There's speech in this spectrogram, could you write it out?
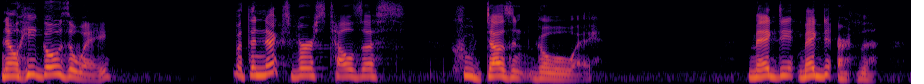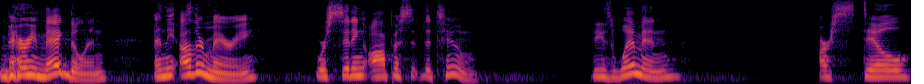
Now he goes away, but the next verse tells us who doesn't go away. Magda, er, Mary Magdalene and the other Mary were sitting opposite the tomb. These women are still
